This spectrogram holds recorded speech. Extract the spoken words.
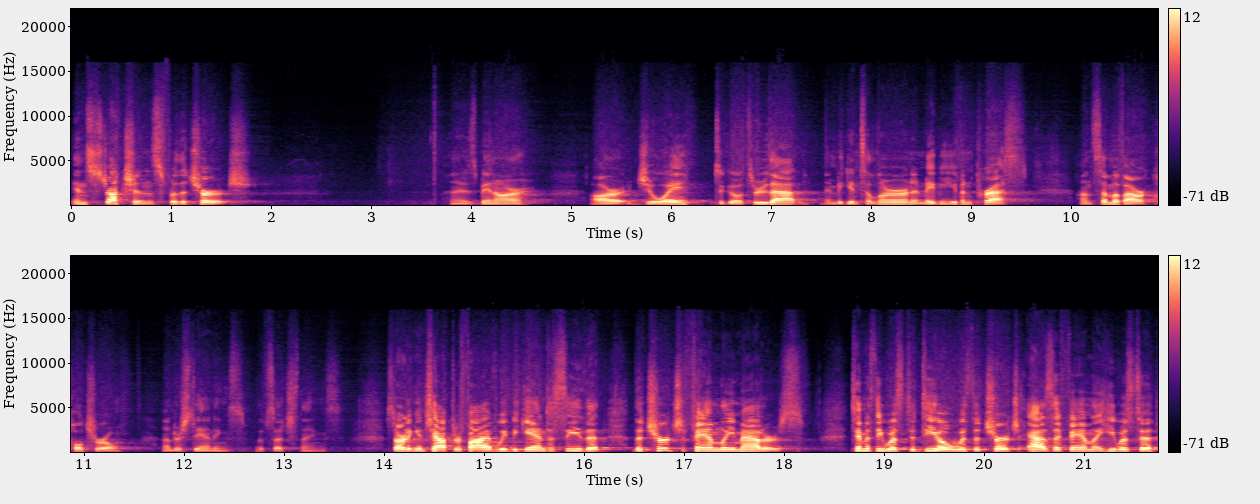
instructions for the church. And it has been our, our joy to go through that and begin to learn and maybe even press on some of our cultural understandings of such things. Starting in chapter 5, we began to see that the church family matters. Timothy was to deal with the church as a family. He was to,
